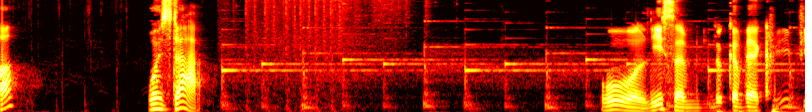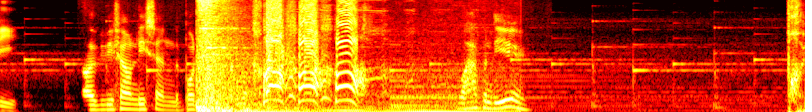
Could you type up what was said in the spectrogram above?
Huh? What is that? Oh, Lisa, look a bit creepy. Oh, we found Lisa in the body. Ah, ah, ah! What happened to you? Boy,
